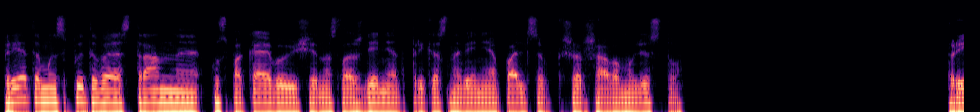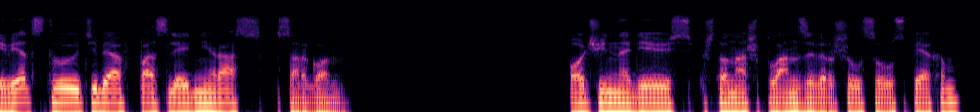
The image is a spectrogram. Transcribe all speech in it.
при этом испытывая странное, успокаивающее наслаждение от прикосновения пальцев к шершавому листу. «Приветствую тебя в последний раз, Саргон. Очень надеюсь, что наш план завершился успехом,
